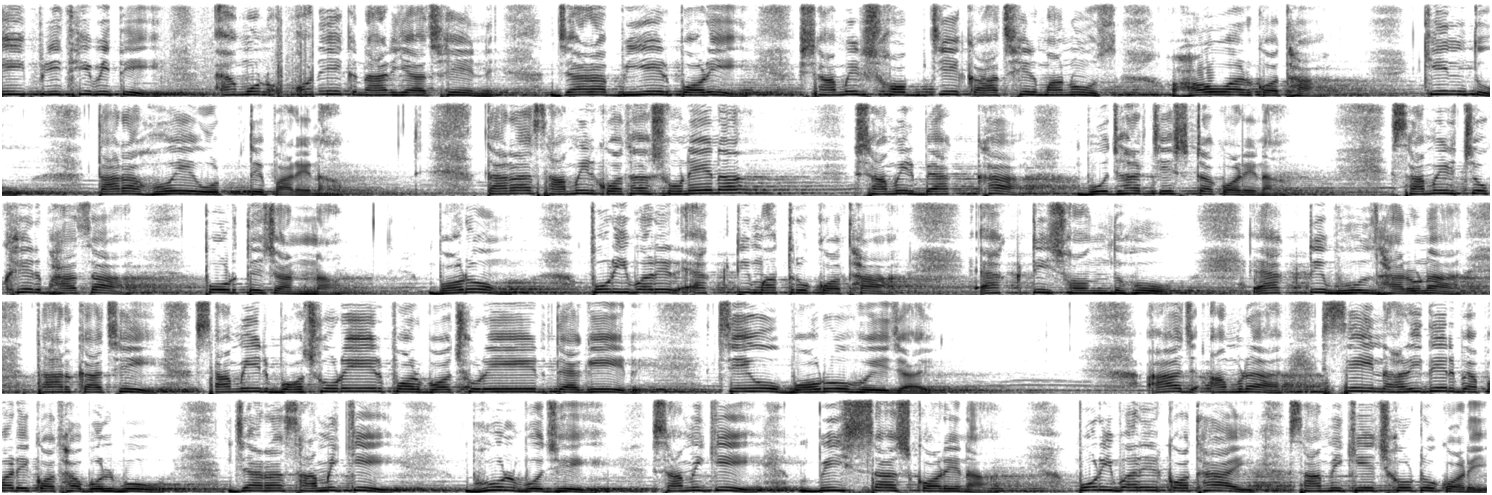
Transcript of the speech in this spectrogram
এই পৃথিবীতে এমন অনেক নারী আছেন যারা বিয়ের পরে স্বামীর সবচেয়ে কাছের মানুষ হওয়ার কথা, কিন্তু তারা হয়ে উঠতে পারে না। তারা স্বামীর কথা শোনে না, স্বামীর ব্যাখ্যা বোঝার চেষ্টা করে না, স্বামীর চোখের ভাষা পড়তে চান না। বরং পরিবারের একটি মাত্র কথা, একটি সন্দেহ, একটি ভুল ধারণা তার কাছে স্বামীর বছরের পর বছরের ত্যাগের চেয়েও বড় হয়ে যায়। আজ আমরা সেই নারীদের ব্যাপারে কথা বলব যারা স্বামীকে ভুল বোঝে, স্বামীকে বিশ্বাস করে না। পরিবারের কথায় স্বামীকে ছোট করে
